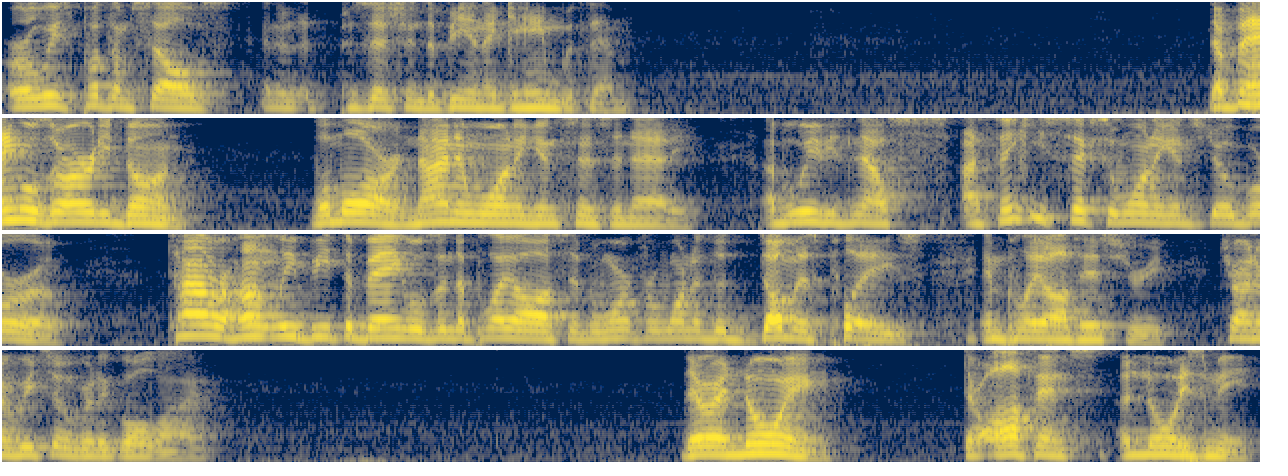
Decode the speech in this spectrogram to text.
or at least put themselves in a position to be in a game with them. The Bengals are already done. Lamar, 9 and 1 against Cincinnati. I believe he's now, I think he's 6 and 1 against Joe Burrow. Tyler Huntley beat the Bengals in the playoffs if it weren't for one of the dumbest plays in playoff history, trying to reach over the goal line. They're annoying. Their offense annoys me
